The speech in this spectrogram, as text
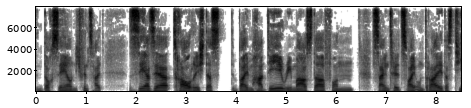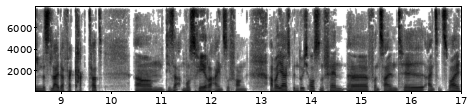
doch sehr. Und ich find's halt sehr, sehr traurig, dass beim HD Remaster von Silent Hill 2 und 3 das Team es leider verkackt hat, ähm, diese Atmosphäre einzufangen. Aber ja, ich bin durchaus ein Fan äh, von Silent Hill 1 und 2.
